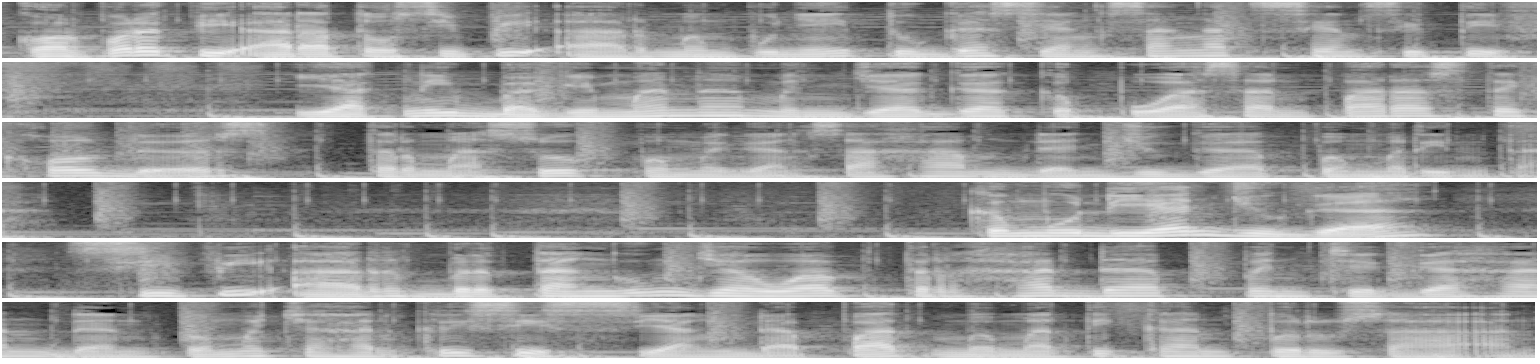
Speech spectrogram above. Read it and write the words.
Corporate PR atau CPR mempunyai tugas yang sangat sensitif, yakni bagaimana menjaga kepuasan para stakeholders termasuk pemegang saham dan juga pemerintah. Kemudian juga CPR bertanggung jawab terhadap pencegahan dan pemecahan krisis yang dapat mematikan perusahaan.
